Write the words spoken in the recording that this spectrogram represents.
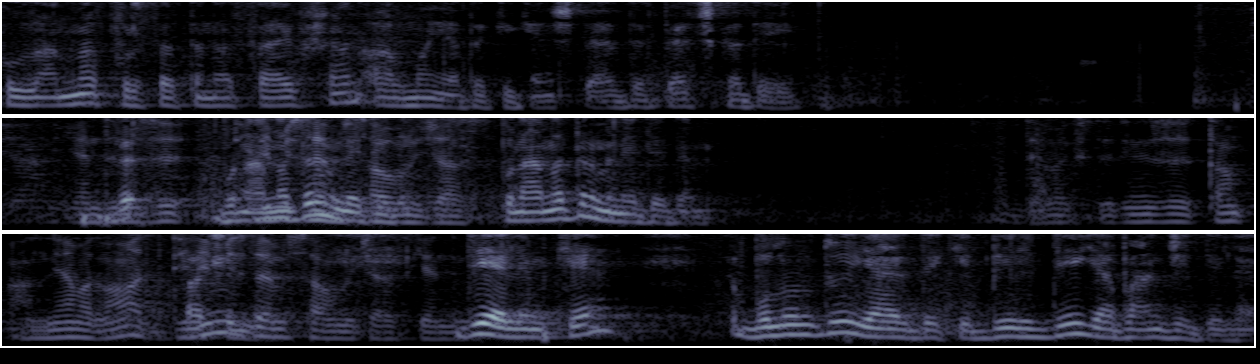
kullanma fırsatına sahip şu an Almanya'daki gençlerdir. Belçika değil. Yani Ve kendimizi bunu anladın mı ne dedim? Bunu anladın mı ne dedim? Demek istediğinizi tam anlayamadım ama şimdi. dilimizle mi savunacağız kendimizi? Diyelim ki bulunduğu yerdeki bildiği yabancı dili,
